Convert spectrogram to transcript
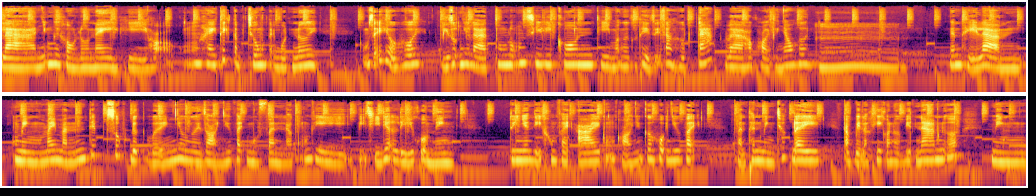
là những người khổng lồ này thì họ cũng hay thích tập trung tại một nơi cũng dễ hiểu thôi. Ví dụ như là thung lũng silicon thì mọi người có thể dễ dàng hợp tác và học hỏi từ nhau hơn. Uhm. Ngân thấy là mình may mắn tiếp xúc được với nhiều người giỏi như vậy một phần là cũng vì vị trí địa lý của mình. Tuy nhiên thì không phải ai cũng có những cơ hội như vậy. Bản thân mình trước đây đặc biệt là khi còn ở việt nam nữa mình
